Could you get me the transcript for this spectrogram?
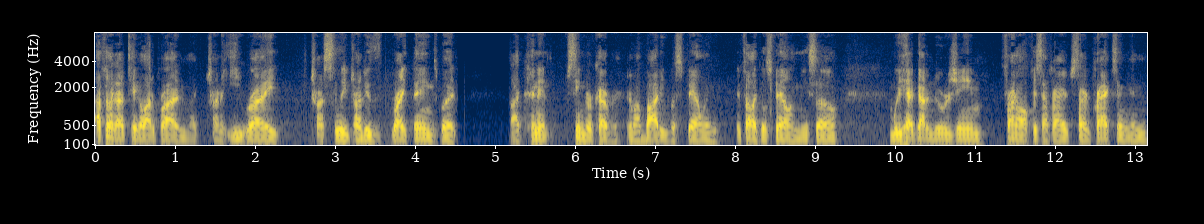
I feel like I take a lot of pride in like trying to eat right, trying to sleep, trying to do the right things, but I couldn't seem to recover, and my body was failing. It felt like it was failing me. So we had got a new regime front office after I started practicing, and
